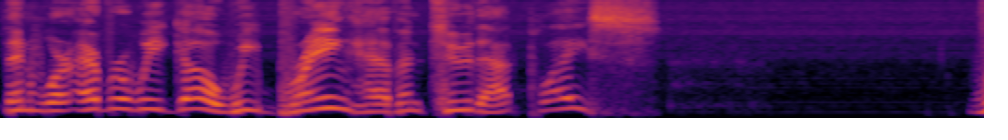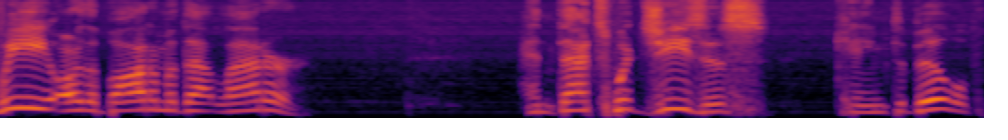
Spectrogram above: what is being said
then wherever we go, we bring heaven to that place. We are the bottom of that ladder. And that's what Jesus came to build.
